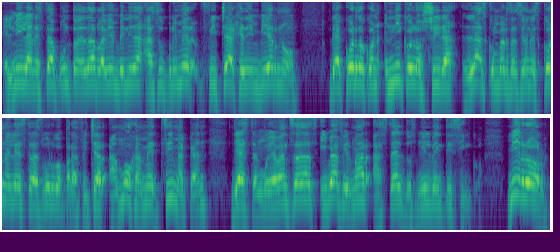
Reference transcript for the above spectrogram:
El Milan está a punto de dar la bienvenida a su primer fichaje de invierno. De acuerdo con Nicolás Shira, las conversaciones con el Estrasburgo para fichar a Mohamed Simakan ya están muy avanzadas y va a firmar hasta el 2025. Mirror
